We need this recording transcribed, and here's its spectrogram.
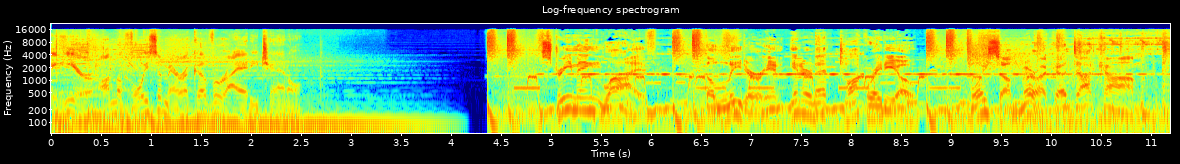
right here on the Voice America Variety Channel. Streaming live, the leader in Internet talk radio, voiceamerica.com.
